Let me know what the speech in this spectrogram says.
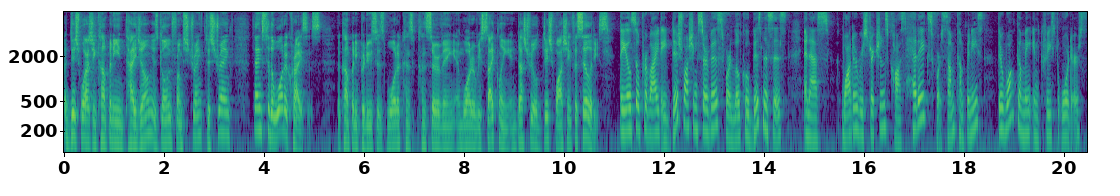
A dishwashing company in Taichung is going from strength to strength thanks to the water crisis. The company produces water cons conserving and water recycling industrial dishwashing facilities. They also provide a dishwashing service for local businesses. And as water restrictions cause headaches for some companies, they're welcoming increased orders.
